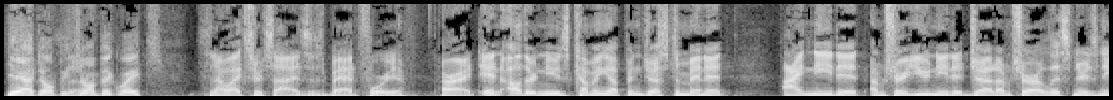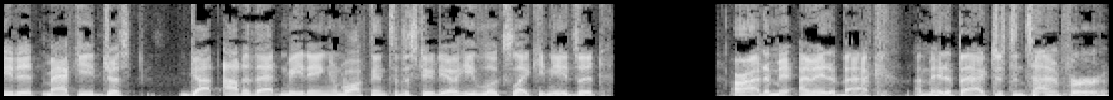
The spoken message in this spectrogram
Yeah, don't be So- throwing big weights. So now exercise is bad for you. All right. In other news coming up in just a minute, I need it. I'm sure you need it, Judd. I'm sure our listeners need it. Mackey just got out of that meeting and walked into the studio. He looks like he needs it. All right, I made, I made it back. I made it back just in time for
